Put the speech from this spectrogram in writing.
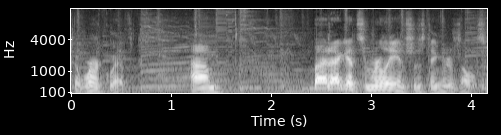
to work with. Um, but I got some really interesting results.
